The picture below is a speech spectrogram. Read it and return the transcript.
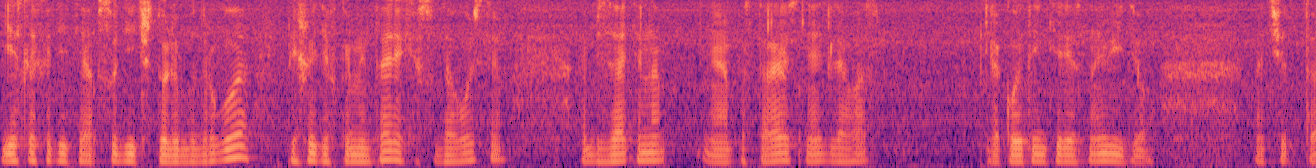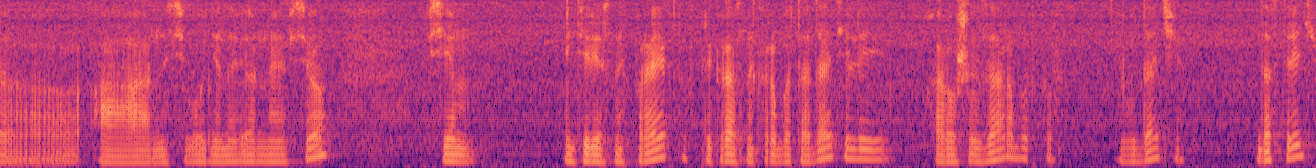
Если хотите обсудить что-либо другое, пишите в комментариях и с удовольствием обязательно э, постараюсь снять для вас какое-то интересное видео. Значит, э, а на сегодня, наверное, все. Всем интересных проектов, прекрасных работодателей, хороших заработков и удачи. До встречи!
